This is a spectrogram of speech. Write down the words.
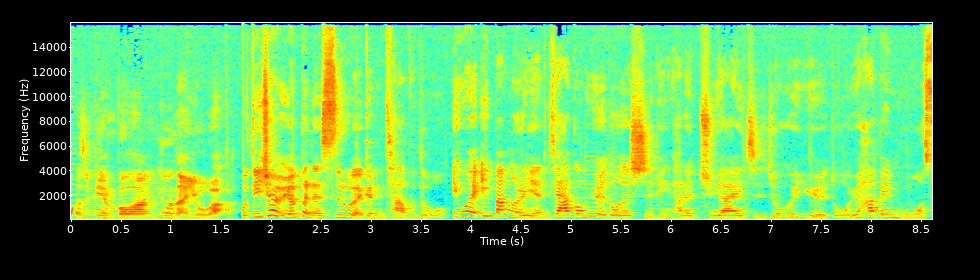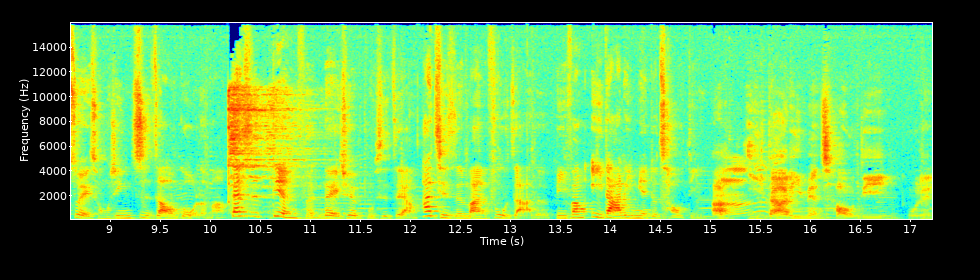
它是面包啊，应该有奶油吧？我的确原本的思路也跟你差不多，因为一般而言，加工越多的食品，它的 GI 值就会越多，因为它被磨碎重新制造过了嘛。但是淀粉类却不是这样，它其实蛮复杂的。比方意大利面就超低啊，意大利面超低，我有点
